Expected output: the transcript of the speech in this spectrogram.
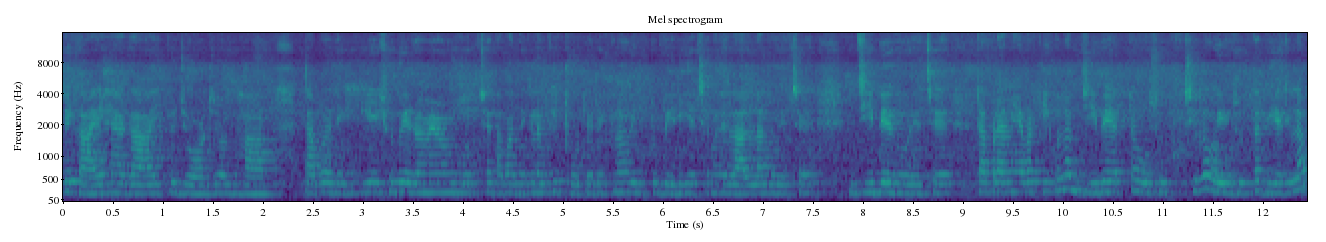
যে গায়ে হ্যাঁ গায়ে একটু জ্বর জ্বর ভাব, তারপরে দেখি কি শুধু এরম এরম করছে, তারপর দেখলাম কি ঠোঁটের এখানেও একটু বেরিয়েছে মানে লাল লাল হয়েছে, জিভে হয়েছে, তারপরে আমি আবার কি করলাম, জিভে একটা ওষুধ ছিল, ওই ওষুধটা দিয়ে দিলাম,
